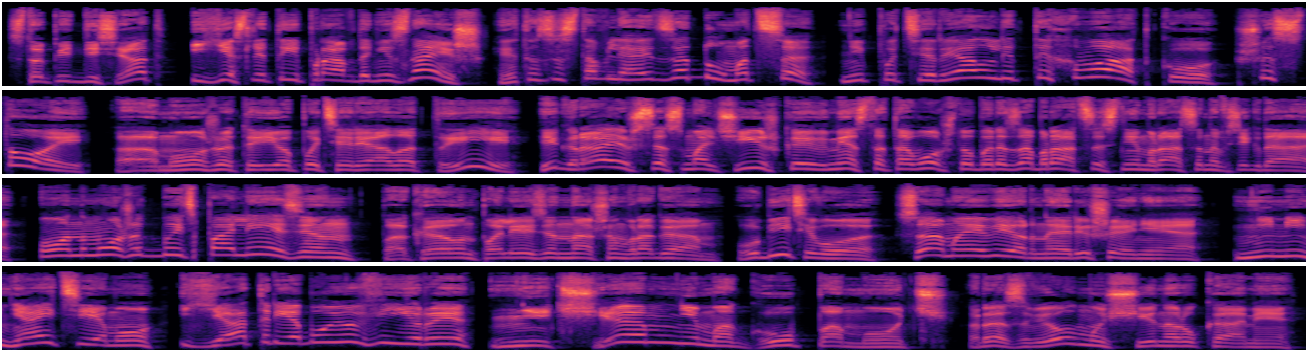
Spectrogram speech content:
Сто пятьдесят?» «И если ты и правда не знаешь, это заставляет задуматься. Не потерял ли ты хватку? Шестой!» «А может, ее потеряла ты? Играешься с мальчишкой вместо того, чтобы разобраться с ним раз и навсегда?» «Он может быть полезен!» «Пока он полезен нашим врагам. Убить его – самое верное решение!» «Не меняй тему. Я требую Виры!» «Ничем не могу помочь!» – развел развел мужчина руками.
